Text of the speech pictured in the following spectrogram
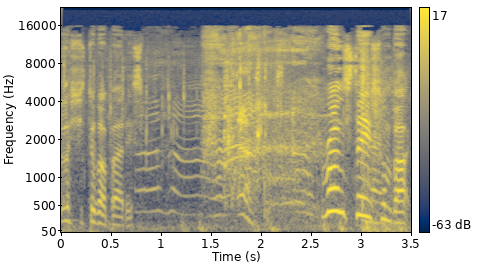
Unless you still got birdies. Run, Steve, come back.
